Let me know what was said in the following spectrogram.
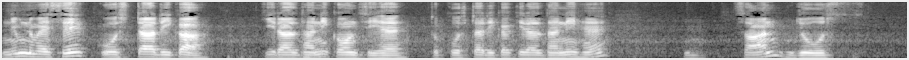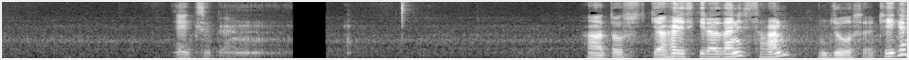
निम्न में से कोस्टा रिका की राजधानी कौन सी है? तो कोस्टा रिका की राजधानी है सान जोस। एक सेकेंड। हाँ तो क्या है इसकी राजधानी? सान जोस है, ठीक है?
